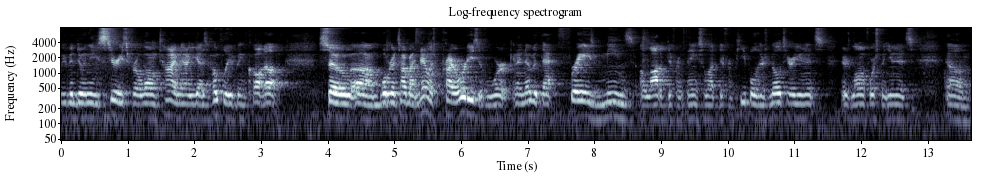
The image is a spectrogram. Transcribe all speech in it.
We've been doing these series for a long time now. You guys hopefully have been caught up. So um, what we're going to talk about now is priorities of work, and I know that that phrase means a lot of different things to a lot of different people. There's military units, there's law enforcement units. Um,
